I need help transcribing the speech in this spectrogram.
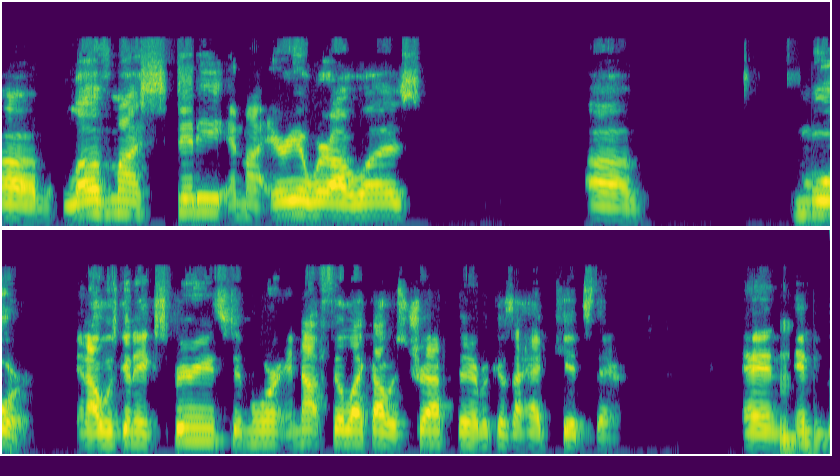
um, love my city and my area where I was uh, more and I was going to experience it more and not feel like I was trapped there because I had kids there. And mm-hmm. and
